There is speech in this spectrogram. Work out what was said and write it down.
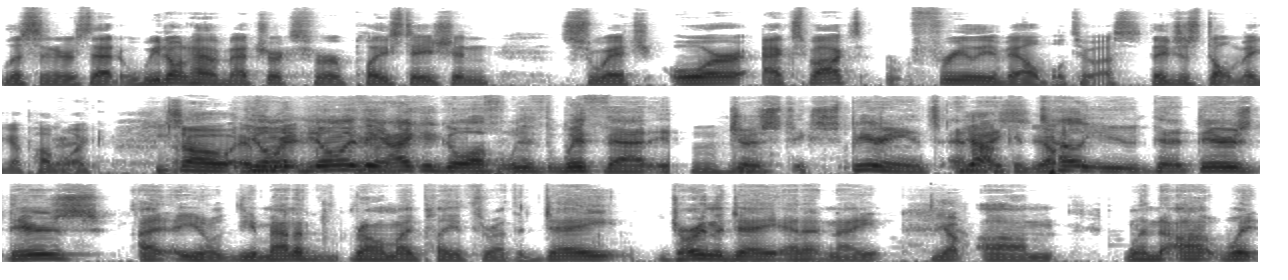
listeners that we don't have metrics for playstation switch or xbox freely available to us they just don't make it public No. so the only, we- the only thing yeah. I could go off with with that is Mhm. just experience, and I can yep. tell you that there's there's I, you know the amount of realm I played throughout the day, during the day, and at night. Yep. Um, when uh, when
